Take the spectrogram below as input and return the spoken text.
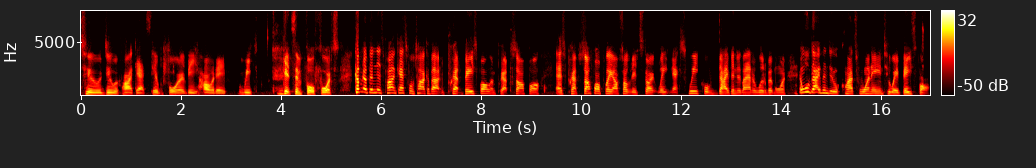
to do a podcast here before the holiday week gets in full force. Coming up in this podcast, we'll talk about prep baseball and prep softball. As prep softball playoffs already start late next week, we'll dive into that a little bit more, and we'll dive into class 1A and 2A baseball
